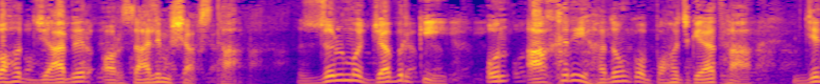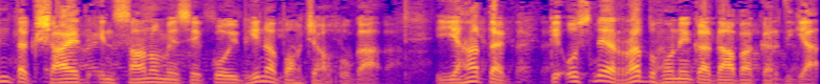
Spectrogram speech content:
بہت جابر اور ظالم شخص تھا۔ ظلم و جبر کی ان آخری حدوں کو پہنچ گیا تھا جن تک شاید انسانوں میں سے کوئی بھی نہ پہنچا ہوگا۔ یہاں تک کہ اس نے رب ہونے کا دعویٰ کر دیا۔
